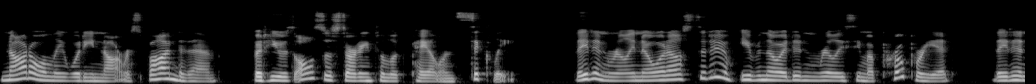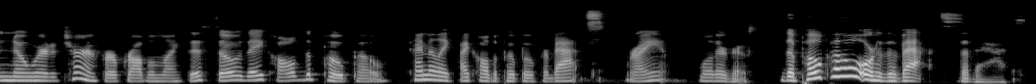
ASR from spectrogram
Not only would he not respond to them, but he was also starting to look pale and sickly. They didn't really know what else to do. Even though it didn't really seem appropriate, they didn't know where to turn for a problem like this, so they called the Popo, Kind of like I call the popo for bats. right? Well, they're gross. The Popo or the Bats? The bats.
